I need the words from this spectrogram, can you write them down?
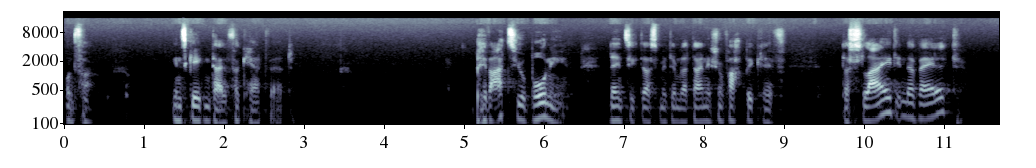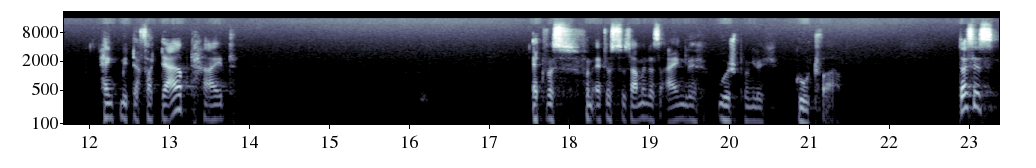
und ins Gegenteil verkehrt wird. Privatio boni nennt sich das mit dem lateinischen Fachbegriff. Das Leid in der Welt hängt mit der Verderbtheit etwas von etwas zusammen, das eigentlich ursprünglich gut war. Das ist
